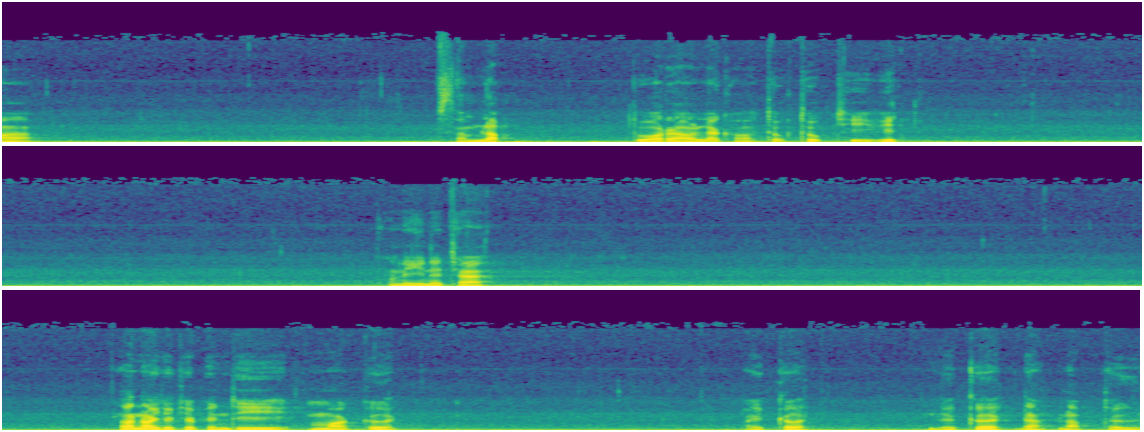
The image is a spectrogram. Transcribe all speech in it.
มากสำหรับตัวเราและก็ทุกๆชีวิต ตรงนี้นะจ๊ะเพราะนอกจากจะเป็นที่มาเกิด ไปเกิด หรือเกิดดับหลับตื่น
